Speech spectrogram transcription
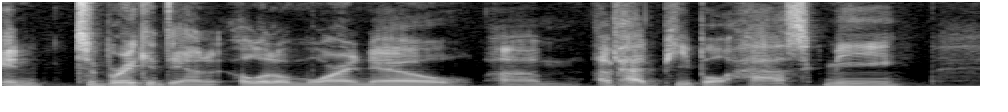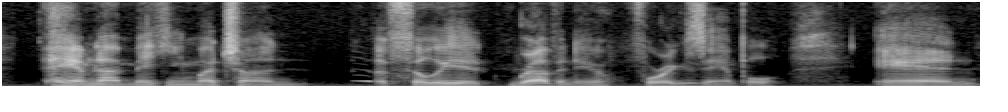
And to break it down a little more, I know um, I've had people ask me, "Hey, I'm not making much on affiliate revenue, for example." and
